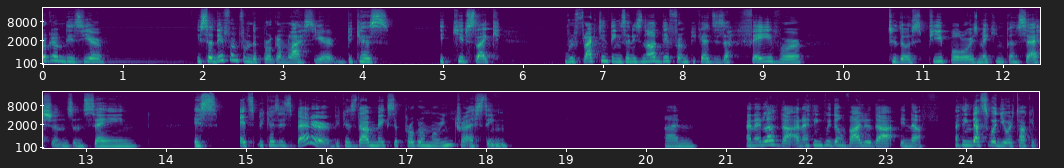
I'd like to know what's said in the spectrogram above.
Program this year is so different from the program last year because it keeps like reflecting things. And it's not different because it's a favor to those people or is making concessions and saying it's it's because it's better because that makes the program more interesting. And and i love that. And i think we don't value that enough. I think that's what you were talking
